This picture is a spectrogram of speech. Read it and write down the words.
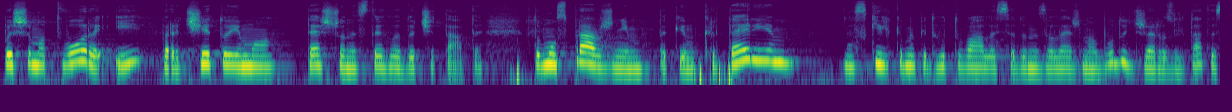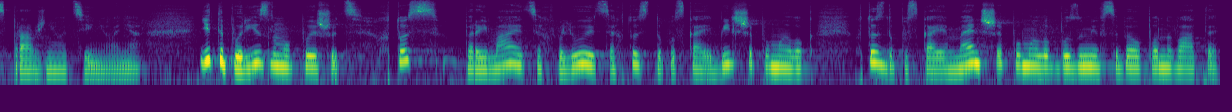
пишемо твори і перечитуємо те, що не встигли дочитати. Тому справжнім таким критерієм, наскільки ми підготувалися до незалежного, будуть вже результати справжнього оцінювання. Діти по-різному пишуть, хтось переймається, хвилюється, хтось допускає більше помилок, хтось допускає менше помилок, бо зумів себе опанувати.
